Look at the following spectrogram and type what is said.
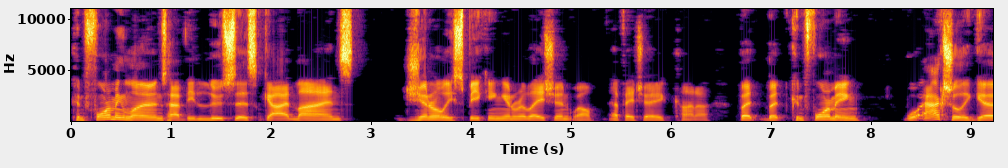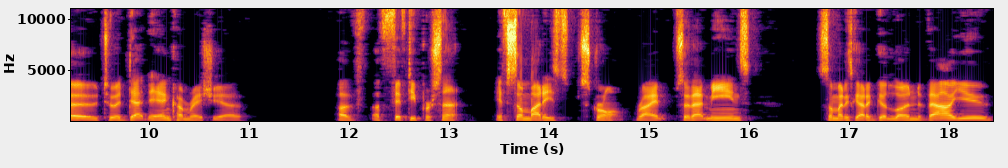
Conforming loans have the loosest guidelines, generally speaking, in relation. Well, FHA kind of, but but conforming will actually go to a debt to income ratio of of fifty percent if somebody's strong, right? So that means somebody's got a good loan to value,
